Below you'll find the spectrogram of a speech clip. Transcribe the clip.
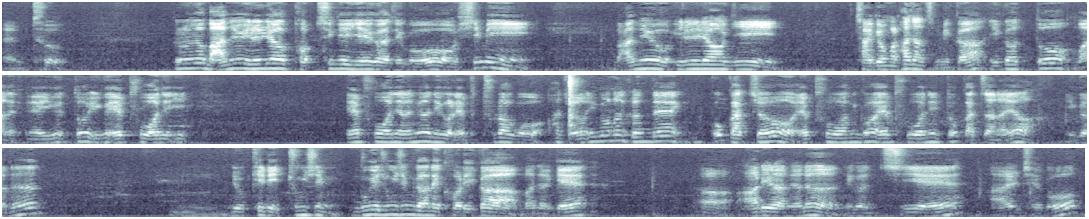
M2 그러면 만유 인력 법칙에 의해 가지고 힘이 만유 인력이 작용을 하지 않습니까? 이것도 만 예, 이것도 이거 F1이 F1이라면 이걸 F2라고 하죠. 이거는 그런데 꼭 같죠. F1과 F1이 똑같잖아요. 이거는 음, 요 길이 중심 무게 중심 간의 거리가 만약에 어, R이라면은 이건 G의 R 제곱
